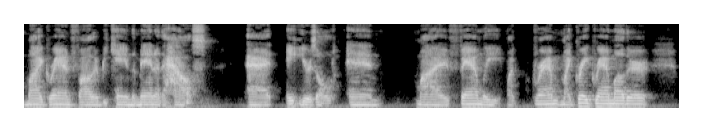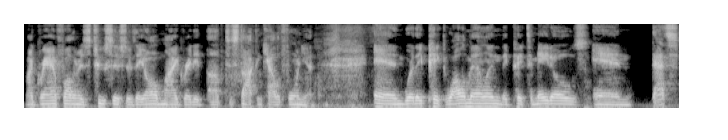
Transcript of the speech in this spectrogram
my grandfather became the man of the house at eight years old, and my family, my grand, my great grandmother, my grandfather and his two sisters, they all migrated up to Stockton, California, and where they picked watermelon, they picked tomatoes, and that's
